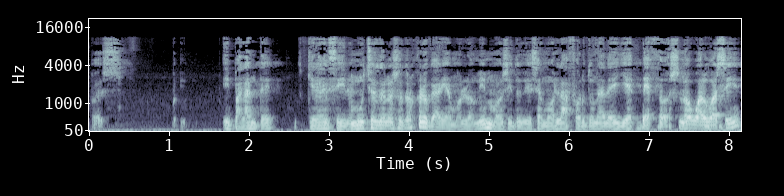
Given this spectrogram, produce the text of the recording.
Pues, y para adelante. Quiero decir, muchos de nosotros creo que haríamos lo mismo si tuviésemos la fortuna de Jeff Bezos, ¿no? O algo así.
